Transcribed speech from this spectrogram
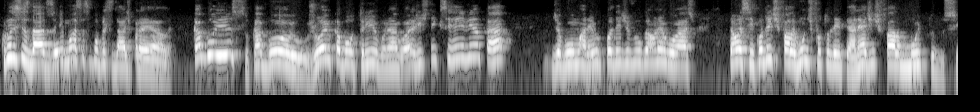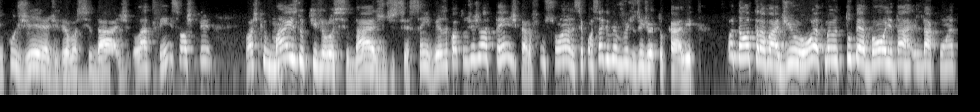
cruza esses dados aí, mostra essa publicidade para ela. Acabou isso, acabou o joio, acabou o trigo, né? Agora a gente tem que se reinventar de alguma maneira para poder divulgar o negócio. Então, assim, quando a gente fala muito de futuro da internet, a gente fala muito do 5G, de velocidade, latência, eu acho que eu acho que mais do que velocidade de ser 100 vezes, a 4G já atende, cara, funciona. Você consegue ver um videozinho de 8K ali. Pode dar uma travadinha ou outra, mas o YouTube é bom, ele dá, ele dá conta.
